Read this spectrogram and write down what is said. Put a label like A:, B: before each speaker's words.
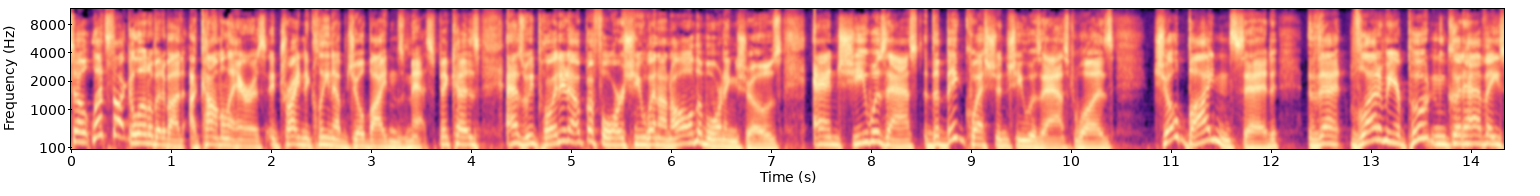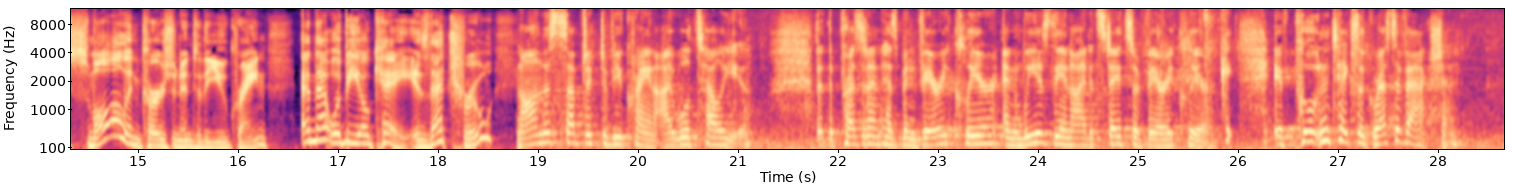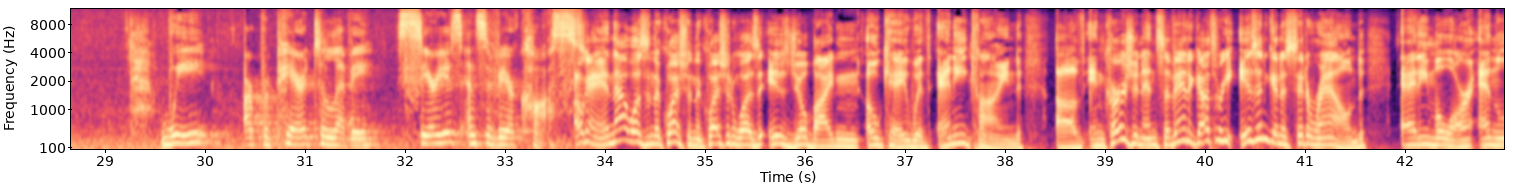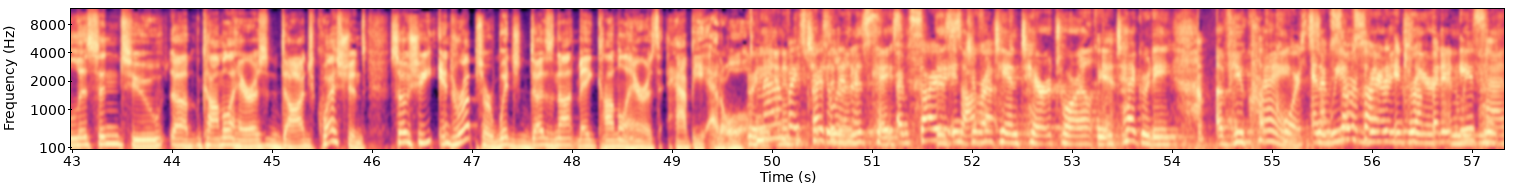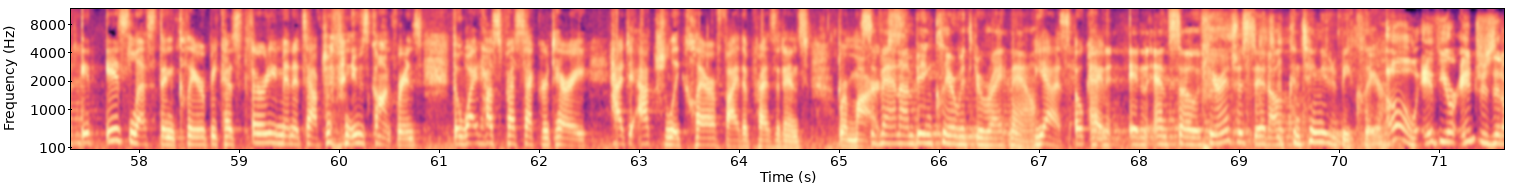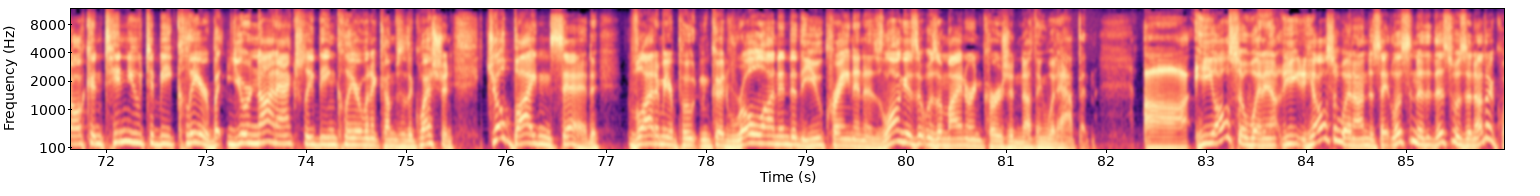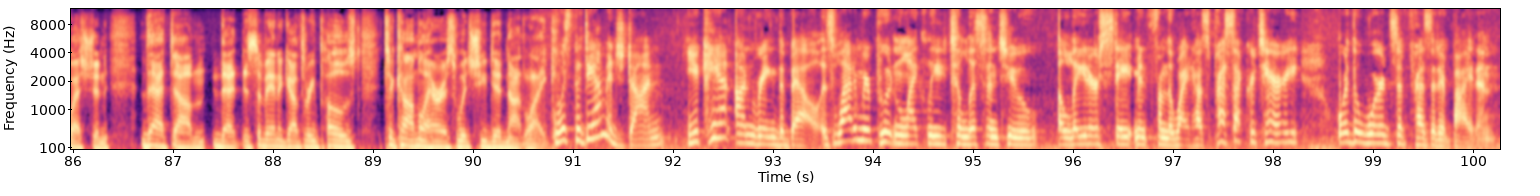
A: So let's talk a little bit about uh, Kamala Harris and trying to clean up Joe Biden's mess. Because as we pointed out before, she went on all the morning shows and she was asked, the big question she was asked was, Joe Biden said that Vladimir Putin could have a small incursion into the Ukraine and that would be okay. Is that true?
B: On the subject of Ukraine, I will tell you that the president has been very clear and we as the United States are very clear. If Putin takes aggressive action, we are prepared to levy serious and severe costs.
A: Okay, and that wasn't the question. The question was, is Joe Biden okay with any kind of incursion? And Savannah Guthrie isn't going to sit around anymore and listen to uh, Kamala Harris dodge questions. So she interrupts her, which does not make Kamala Harris happy at all.
B: And in Vice particular, President, in this case, I'm sorry the sovereignty and territorial yeah. integrity of Ukraine.
C: Of course, and so I'm so sorry to interrupt, but it is, had... it is less than clear because 30 minutes after the news conference, the White House press secretary had to actually clarify the president's remarks.
B: Savannah, I'm being clear with you right now.
C: Yes, okay.
B: And, and, and so if you're interested, I'll continue to be clear.
A: Oh, if you're interested, I'll continue to be clear, but you're not actually being clear when it comes to the question. Joe Biden said Vladimir Putin could roll on into the Ukraine, and as long as it was a minor incursion, nothing would happen. Uh, he also went out, he, he, also went on to say, listen to this was another question that um, that Savannah Guthrie posed to Kamala Harris, which she did not like.
C: Was the damage done? You can't unring the bell. Is Vladimir Putin likely to listen to a later statement from the White House press secretary or the words of President Biden?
